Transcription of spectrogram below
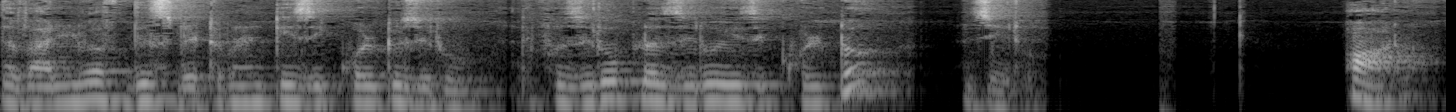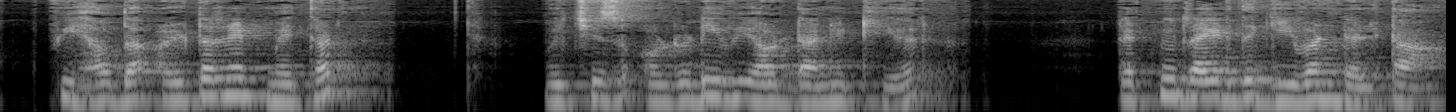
the value of this determinant is equal to 0 therefore 0 plus 0 is equal to 0 or we have the alternate method which is already we have done it here. Let me write the given delta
